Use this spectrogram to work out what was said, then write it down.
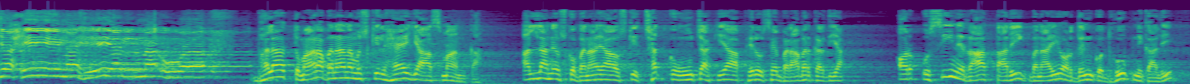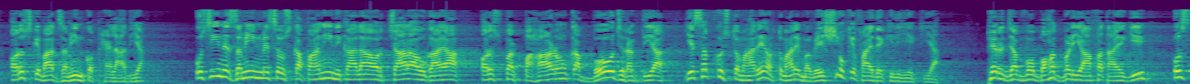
فإن الجحيم هي المأوى بھلا تمہارا بنانا مشکل ہے یا آسمان کا؟ اللہ نے اس کو بنایا، اس کی چھت کو اونچا کیا، پھر اسے برابر کر دیا۔ اور اسی نے رات تاریخ بنائی اور دن کو دھوپ نکالی اور اس کے بعد زمین کو پھیلا دیا۔ اسی نے زمین میں سے اس کا پانی نکالا اور چارہ اگایا اور اس پر پہاڑوں کا بوجھ رکھ دیا۔ یہ سب کچھ تمہارے اور تمہارے مویشیوں کے فائدے کے لیے کیا۔ پھر جب وہ بہت بڑی آفت آئے گی اس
